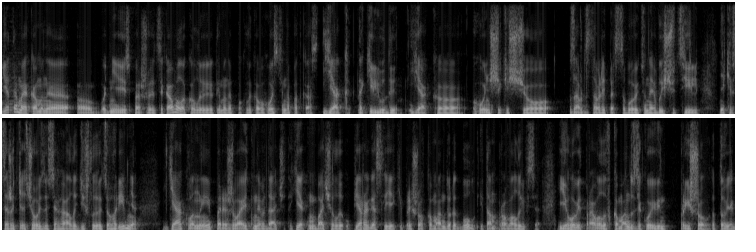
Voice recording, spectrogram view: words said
Є тема, яка мене е, однією з першої цікавила, коли ти мене покликав в гості на подкаст. Як такі люди, як е, гонщики, що завжди ставлять перед собою цю найвищу ціль, які все життя чогось досягали, дійшли до цього рівня, як вони переживають невдачі, такі як ми бачили у П'єра Гаслі, який прийшов в команду Red Bull і там провалився, і його відправили в команду, з якої він прийшов, тобто як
